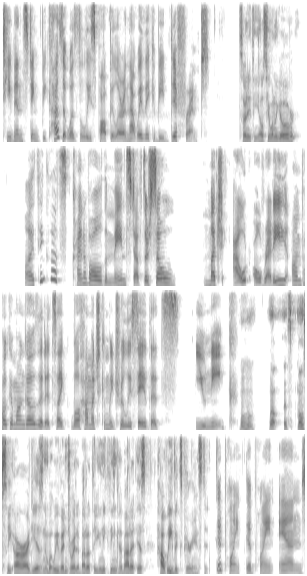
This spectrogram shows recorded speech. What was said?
Team Instinct because it was the least popular and that way they could be different? So, anything else you want to go over? I think that's kind of all the main stuff. There's so much out already on Pokemon Go that it's like, well, how much can we truly say that's unique? Mm-hmm. Well, it's mostly our ideas and what we've enjoyed about it. The unique thing about it is how we've experienced it. Good point. Good point. And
